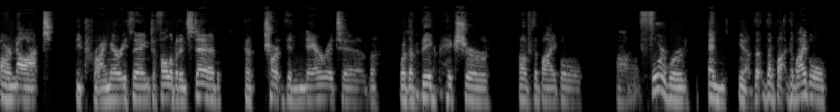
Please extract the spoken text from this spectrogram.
are not the primary thing to follow, but instead kind of chart the narrative or the big picture of the Bible forward. And you know, the, the the Bible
